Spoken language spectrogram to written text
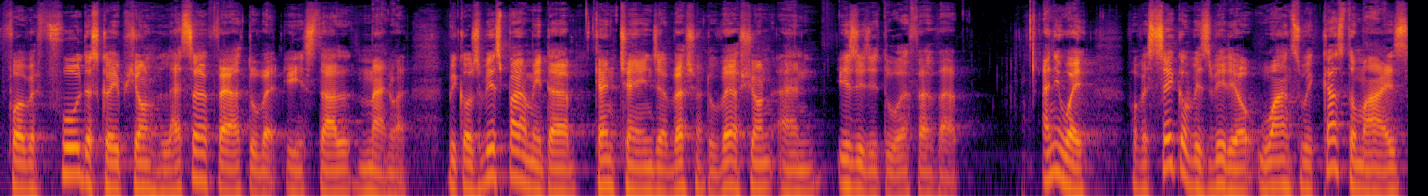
for the full description let's refer to the install manual because this parameter can change version to version and is easy to refer there. Anyway, for the sake of this video, once we customize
